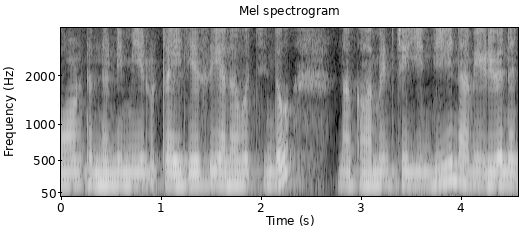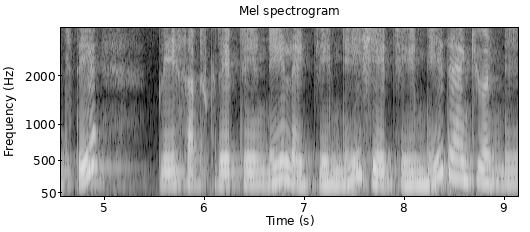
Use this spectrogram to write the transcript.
బాగుంటుందండి. మీరు ట్రై చేసి ఎలా వచ్చిందో నా కామెంట్ చేయండి. నా వీడియో నచ్చితే ప్లీజ్ సబ్స్క్రైబ్ చేయండి లైక్ చేయండి షేర్ చేయండి. థ్యాంక్ యూ అండి.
